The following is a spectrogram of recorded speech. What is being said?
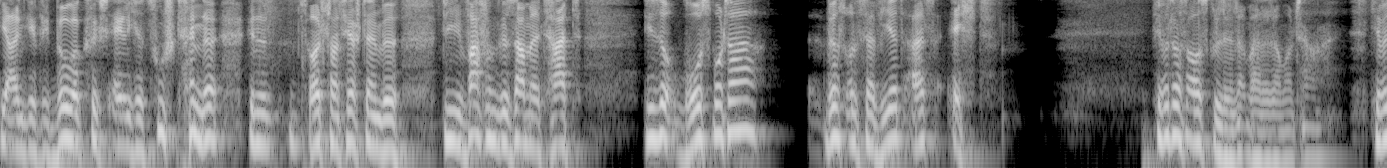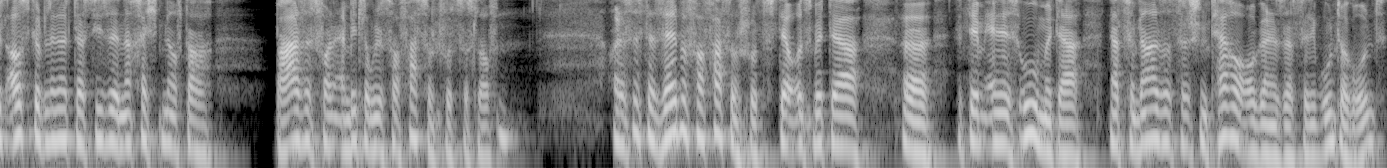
die angeblich bürgerkriegsähnliche Zustände in Deutschland herstellen will, die Waffen gesammelt hat. Diese Großmutter wird uns serviert als echt. Hier wird was ausgeblendet, meine Damen und Herren. Hier wird ausgeblendet, dass diese Nachrichten auf der Basis von Ermittlungen des Verfassungsschutzes laufen. Und es ist derselbe Verfassungsschutz, der uns mit der, äh, mit dem NSU, mit der nationalsozialistischen Terrororganisation im Untergrund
